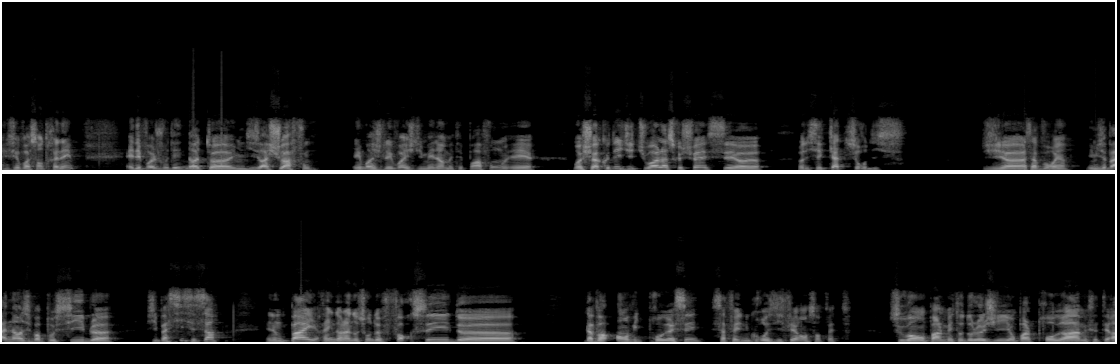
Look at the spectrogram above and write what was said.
et je les vois s'entraîner. Et des fois, je vois des notes, euh, ils me disent, ah, je suis à fond. Et moi, je les vois, je dis, mais non, mais t'es pas à fond. Et moi, je suis à côté, je dis, tu vois, là, ce que je fais, c'est, euh, c'est 4 sur 10. J'ai dit, euh, ça vaut rien. Il me dit, bah non, c'est pas possible. Je dis, bah si, c'est ça. Et donc, pareil, rien que dans la notion de forcer, de, d'avoir envie de progresser, ça fait une grosse différence, en fait. Souvent, on parle méthodologie, on parle programme, etc.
